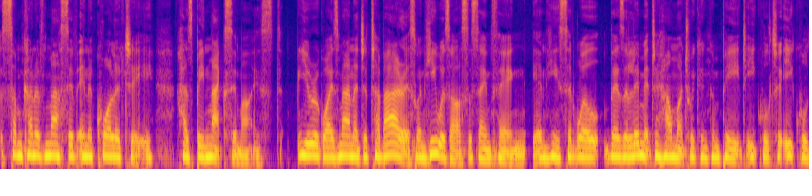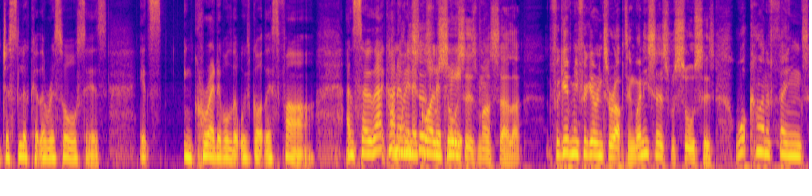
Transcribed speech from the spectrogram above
some kind of massive inequality has been maximized. Uruguay's manager Tabarez, when he was asked the same thing, and he said, "Well, there's a limit to how much we can compete equal to equal. Just look at the resources. It's incredible that we've got this far." And so that kind and of when inequality. He says resources, Marcela. Forgive me for interrupting. When he says resources, what kind of things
